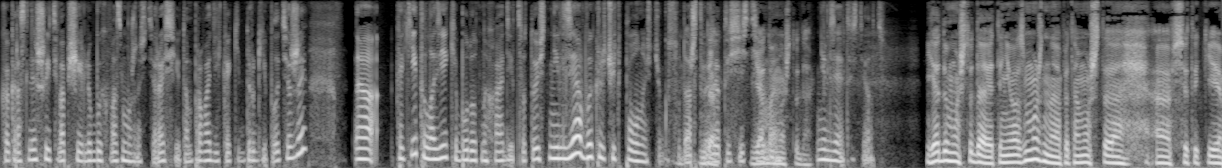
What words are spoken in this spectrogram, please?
как раз лишить вообще любых возможностей России там проводить какие-то другие платежи, какие-то лазейки будут находиться. То есть нельзя выключить полностью государство Да, из этой системы. Я думаю, что да. Нельзя это сделать. Я думаю, что да, это невозможно, потому что а, все-таки,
